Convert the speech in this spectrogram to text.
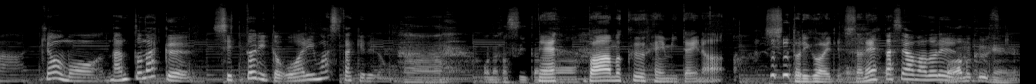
まあ、今日もなんとなくしっとりと終わりましたけれども。ああ、お腹すいたな。ね、バームクーヘンみたいなしっとり具合でしたね。私はマドレーヌ。バームクーヘン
